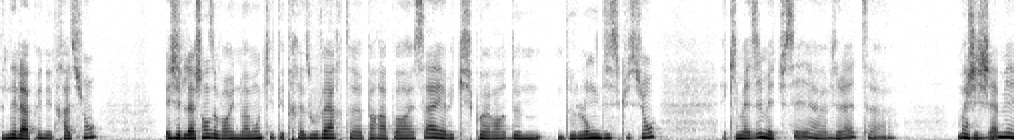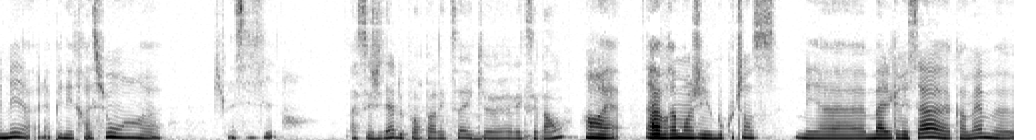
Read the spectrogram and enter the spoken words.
venait la pénétration. Et j'ai de la chance d'avoir une maman qui était très ouverte euh, par rapport à ça et avec qui je pouvais avoir de, de longues discussions. Et qui m'a dit Mais tu sais, Violette, euh, moi j'ai jamais aimé la pénétration. hein. Je me suis dit Ah, c'est génial de pouvoir parler de ça avec, euh, avec ses parents. Ouais. Ah, vraiment, j'ai eu beaucoup de chance. Mais euh, malgré ça, euh, quand même, euh,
